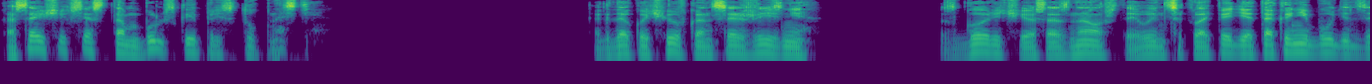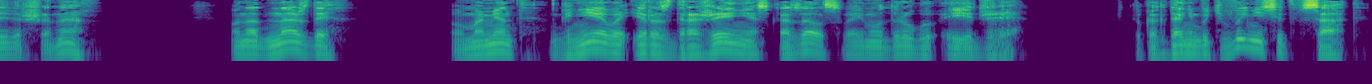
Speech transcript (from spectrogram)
касающихся стамбульской преступности. Когда Кучу в конце жизни с горечью осознал, что его энциклопедия так и не будет завершена, он однажды, в момент гнева и раздражения, сказал своему другу Эйдже, что когда-нибудь вынесет в сад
